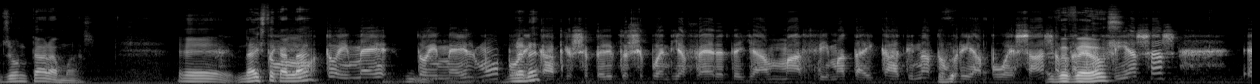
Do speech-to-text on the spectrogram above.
Τζον Τάραμας. Ε, να είστε καλά. Το email, το email μου ναι, μπορεί ναι, κάποιος σε περίπτωση που ενδιαφέρεται για μαθήματα ή κάτι να το βρει από εσάς, Βεβαίως. από τα σας. Ε,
